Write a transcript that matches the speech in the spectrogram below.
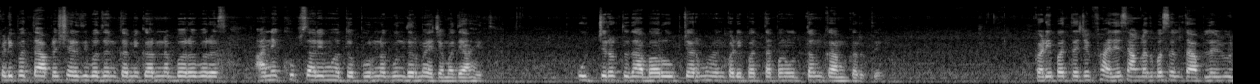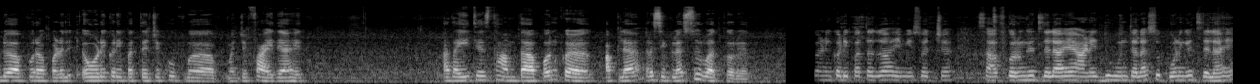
कढीपत्ता आपल्या शरीरातील वजन कमी करण्याबरोबरच अनेक खूप सारे महत्त्वपूर्ण गुणधर्म याच्यामध्ये आहेत. उच्च रक्तदाबावर उपचार म्हणून कढीपत्ता पण उत्तम काम करते. कढीपत्त्याचे फायदे सांगत बसेल तर आपला व्हिडिओ अपुरा पडेल. एवढे कढीपत्त्याचे खूप म्हणजे फायदे आहेत. आता इथेच थांबता आपण क आपल्या रेसिपीला सुरुवात करूयात. आणि कढीपत्ता जो आहे मी स्वच्छ साफ करून घेतलेला आहे आणि धुवून त्याला सुकवून घेतलेला आहे.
